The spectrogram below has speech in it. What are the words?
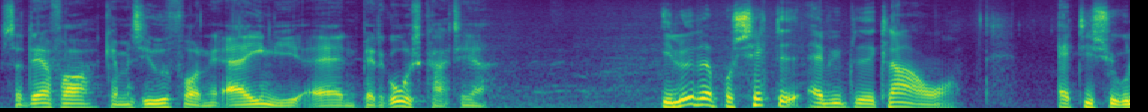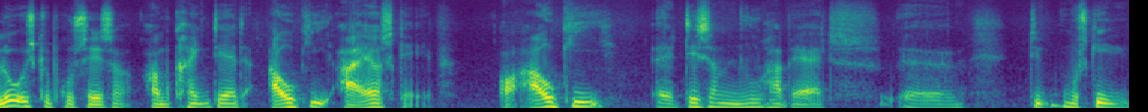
Så derfor kan man sige, at udfordringen er egentlig af en pædagogisk karakter. I løbet af projektet er vi blevet klar over, at de psykologiske processer omkring det at afgive ejerskab og afgive øh, det, som nu har været øh, det, måske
